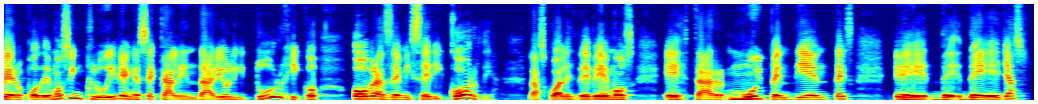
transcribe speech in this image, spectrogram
pero podemos incluir en ese calendario litúrgico obras de misericordia las cuales debemos estar muy pendientes eh, de, de ellas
